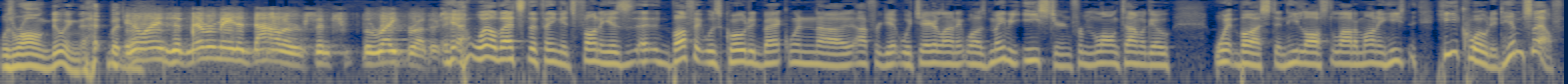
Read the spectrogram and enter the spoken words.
was wrong doing that, but Airlines have never made a dollar since the Wright brothers. Yeah, well, that's the thing. It's funny is uh, Buffett was quoted back when uh, I forget which airline it was, maybe Eastern from a long time ago, went bust and he lost a lot of money. He he quoted himself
